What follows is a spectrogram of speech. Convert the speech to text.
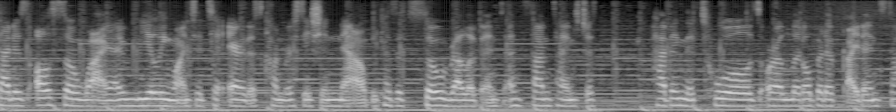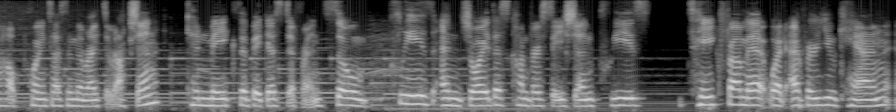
that is also why I really wanted to air this conversation now because it's so relevant and sometimes just having the tools or a little bit of guidance to help point us in the right direction can make the biggest difference. So please enjoy this conversation. Please take from it whatever you can.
